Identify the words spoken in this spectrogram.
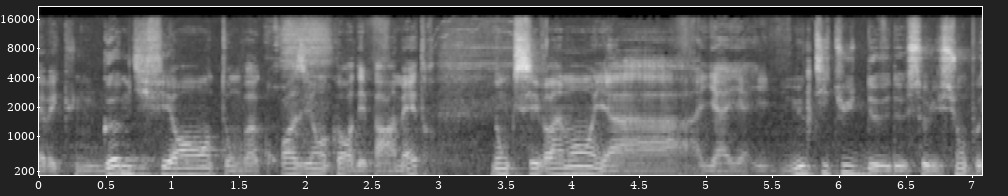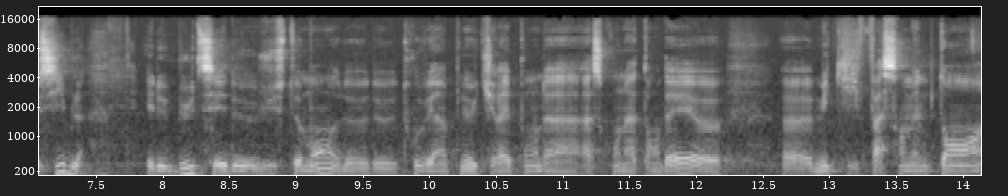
qu'avec une gomme différente, on va croiser encore des paramètres. Donc c'est vraiment, il y a, une multitude de, solutions possibles. Et le but, c'est de justement de, trouver un pneu qui réponde à, ce qu'on attendait, euh, euh, mais qui fasse en même temps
